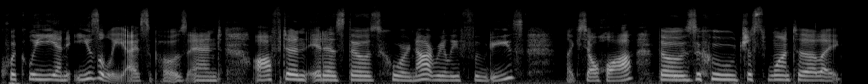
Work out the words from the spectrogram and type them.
quickly and easily, I suppose. And often it is those who are not really foodies, like Xiaohua, those who just want to like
